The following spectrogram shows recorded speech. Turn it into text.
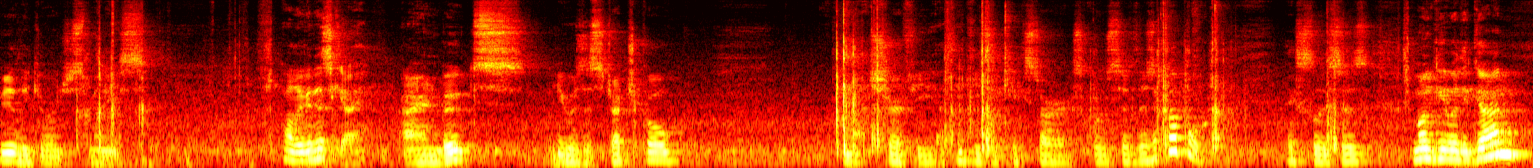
Really gorgeous minis. Oh, look at this guy. Iron Boots. He was a stretch goal. I'm not sure if he, I think he's a Kickstarter exclusive. There's a couple exclusives. Monkey with a gun.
